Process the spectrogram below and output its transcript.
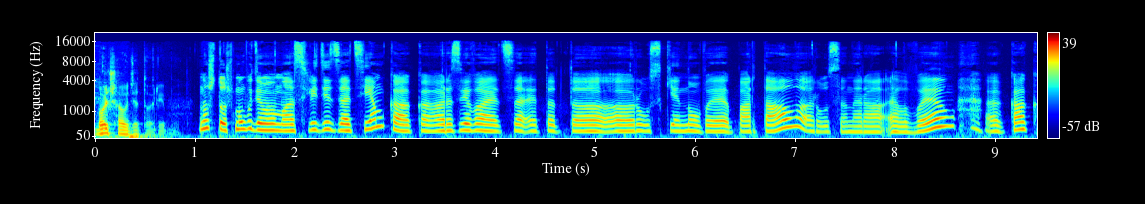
Больше аудитории будет. Ну что ж, мы будем э, следить за тем, как э, развивается этот э, русский новый портал РусНРА ЛВ, как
